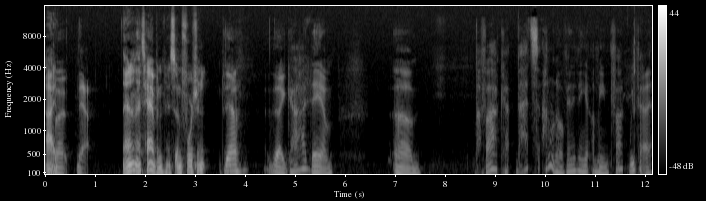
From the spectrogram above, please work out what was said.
I but yeah, and that's happened. It's unfortunate. yeah. Like god damn. Um. Fuck. That's. I don't know if anything. I mean, fuck. We've had.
